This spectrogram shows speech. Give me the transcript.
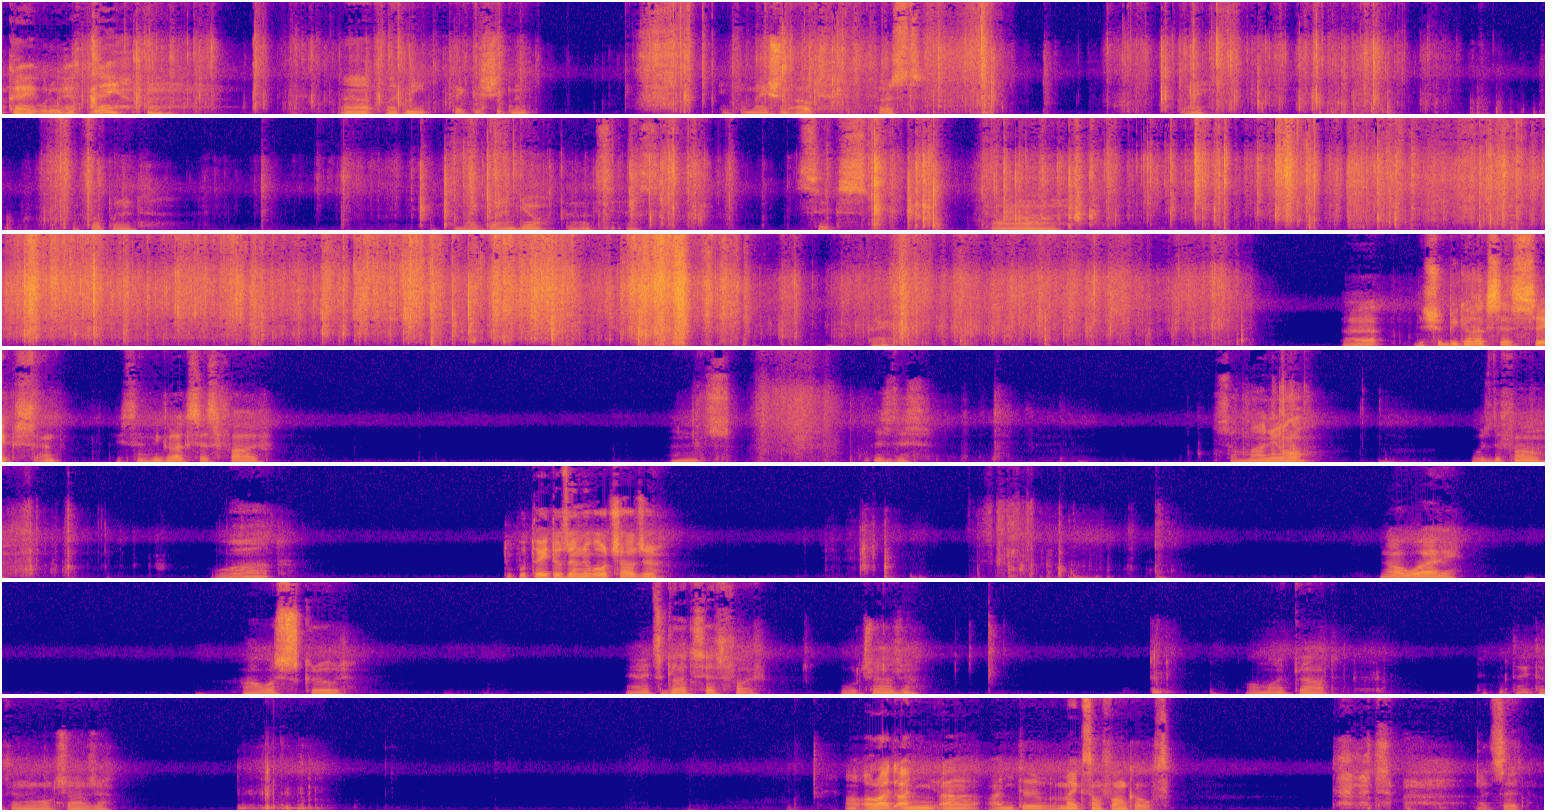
Okay, what do we have today? Uh, let me take the shipment information out first. Okay. Let's open it. My brand new Galaxy S6. Come Okay. Uh, this should be Galaxy S6 and they sent me Galaxy S5. And what is this? Some manual. Where's the phone? What? Two potatoes and a wall charger. No way. I was screwed. Yeah, it's Galaxy S5 wall charger. Oh my god. Two potatoes and wall charger. Uh, Alright, I, uh, I need to make some phone calls. Damn it. That's it.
